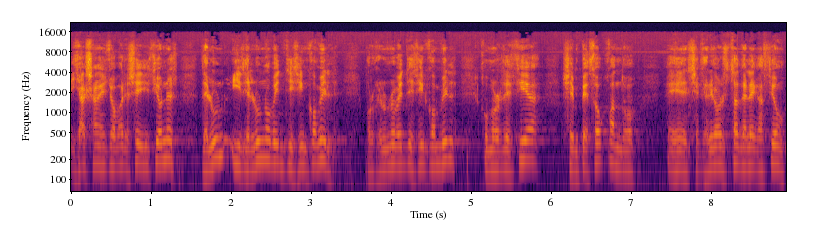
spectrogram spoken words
ya se han hecho varias ediciones, del y del 1.25.000, porque el 1.25.000, como os decía, se empezó cuando eh, se creó esta delegación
